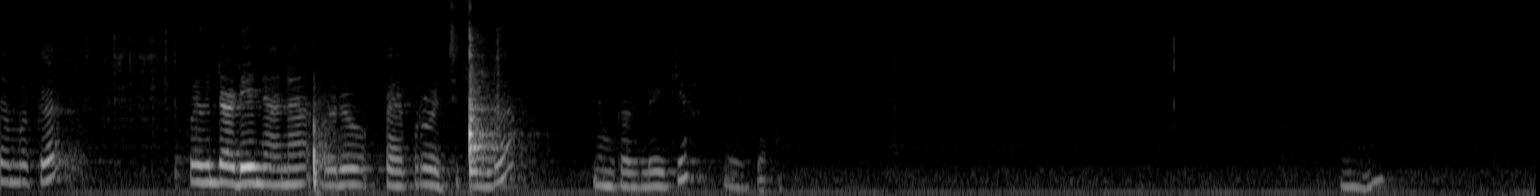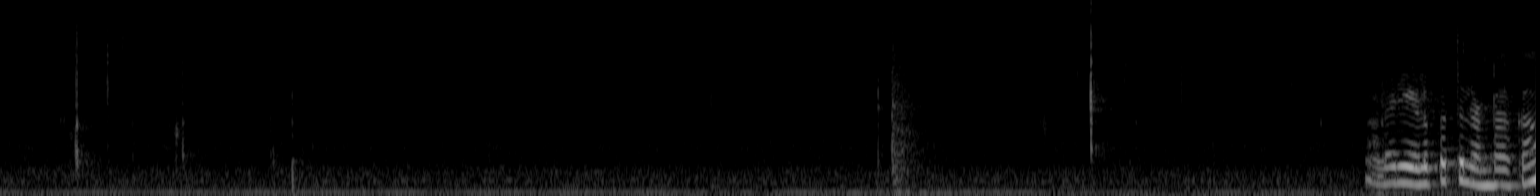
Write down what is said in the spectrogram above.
നമുക്ക് ഇപ്പോൾ ഇതിന്റെ അടിയിൽ ഞാൻ ഒരു പേപ്പർ വെച്ചിട്ടുണ്ട്. നമുക്കതിലേക്ക് ഒഴിക്കാം. വളരെ എളുപ്പത്തിലുണ്ടാക്കാം.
